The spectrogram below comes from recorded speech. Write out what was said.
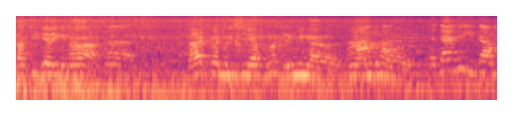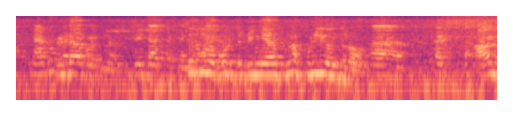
தத்திட்டே இருக்கீங்கன்னா பேக்கில் மிக்சி அப்படின்னா ட்ரிம்மிங் ஆகாது. ரெண்டாவது பட்டன். பட்டன். ரெண்டாவது பட்டன். திரும்ப கொடுத்துட்டீங்க அப்படின்னா புள்ளி வந்துடும் ஆன்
